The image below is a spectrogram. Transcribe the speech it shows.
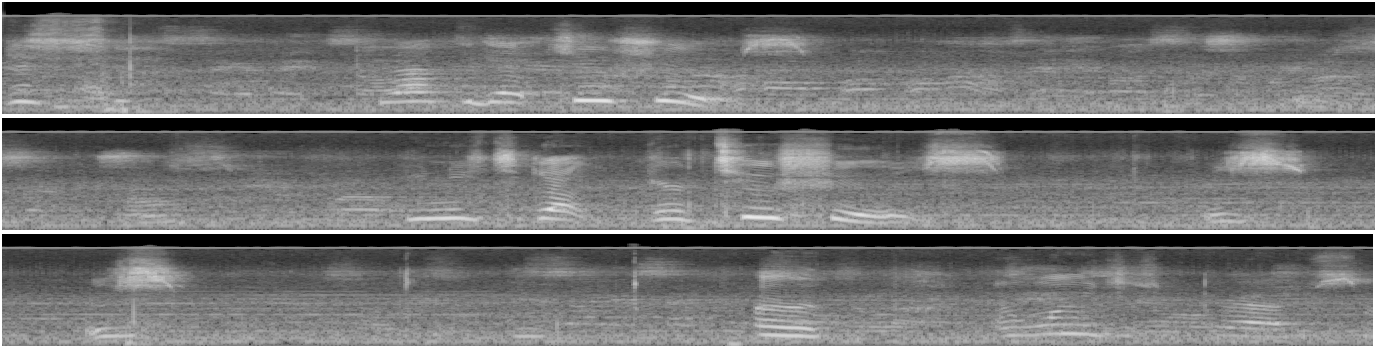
this you have to get two shoes. You need to get your two shoes. Is uh, and let me just grab some.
